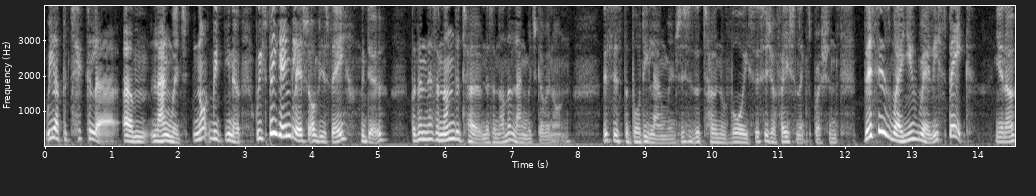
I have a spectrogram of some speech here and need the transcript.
we have particular um, language. Not we you know we speak english obviously we do but then there's an undertone there's another language going on. This is the body language this is the tone of voice this is your facial expressions. This is where you really speak you know?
